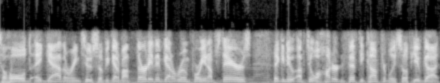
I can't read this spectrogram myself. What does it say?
to hold a gathering too. So if you've got about 30, they've got a room for you. And upstairs, they can do up to 150 comfortably. So if you've got,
